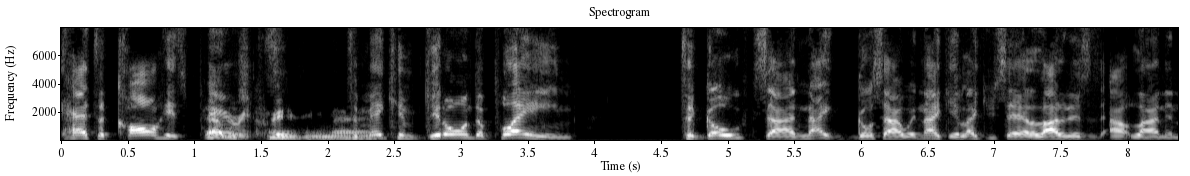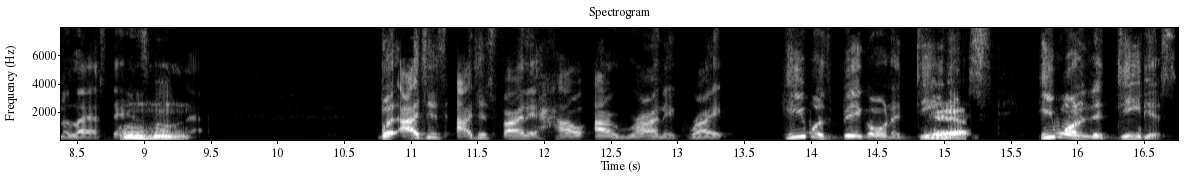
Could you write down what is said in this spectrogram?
had to call his parents crazy, to make him get on the plane to go sign Nike, go sign with Nike. Like you said, a lot of this is outlined in the last dance mm-hmm. and all mm-hmm. that. But I just I just find it how ironic, right? He was big on Adidas. Yeah. He wanted Adidas.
